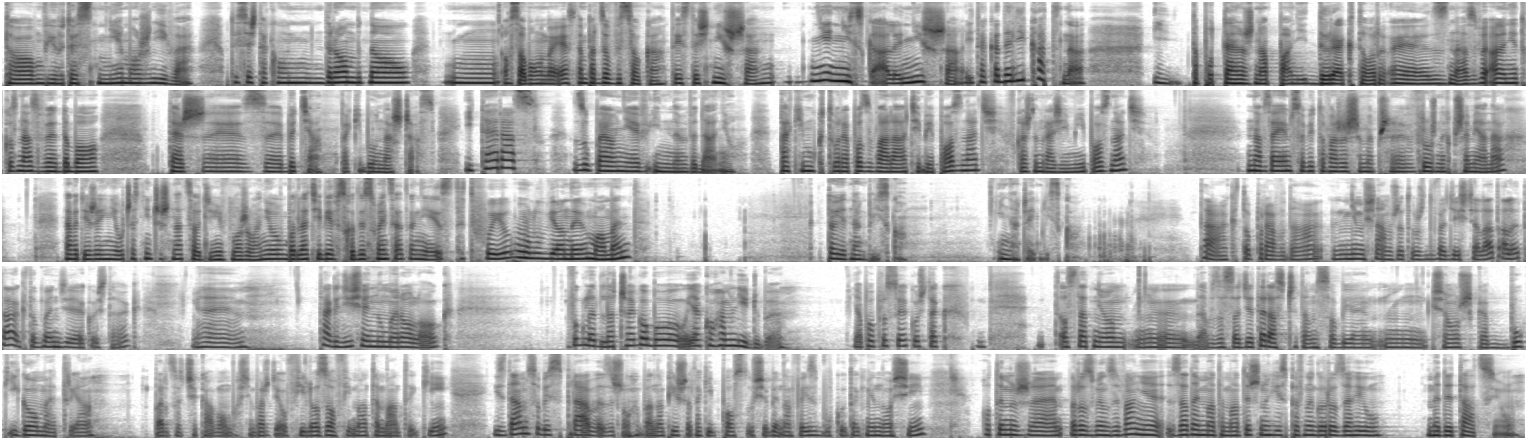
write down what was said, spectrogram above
to mówiły, to jest niemożliwe. Ty jesteś taką drobną mm, osobą. No, ja jestem bardzo wysoka, ty jesteś niższa. Nie niska, ale niższa i taka delikatna. I ta potężna pani dyrektor e, z nazwy, ale nie tylko z nazwy, no bo też e, z bycia. Taki był nasz czas. I teraz zupełnie w innym wydaniu takim, które pozwala Ciebie poznać, w każdym razie mi poznać. Nawzajem sobie towarzyszymy przy, w różnych przemianach. Nawet jeżeli nie uczestniczysz na co dzień w Morzu bo dla Ciebie wschody słońca to nie jest Twój ulubiony moment, to jednak blisko. Inaczej blisko. Tak, to prawda. Nie myślałam, że to już 20 lat, ale tak, to będzie jakoś tak. E, tak, dzisiaj numerolog w ogóle dlaczego? Bo ja kocham liczby. Ja po prostu jakoś tak ostatnio, mm, a w zasadzie teraz czytam sobie mm, książkę Bóg i geometria. Bardzo ciekawą, właśnie bardziej o filozofii matematyki. I zdałam sobie sprawę, zresztą chyba napiszę taki post u siebie na Facebooku, tak mnie nosi, o tym, że rozwiązywanie zadań matematycznych jest pewnego rodzaju medytacją,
